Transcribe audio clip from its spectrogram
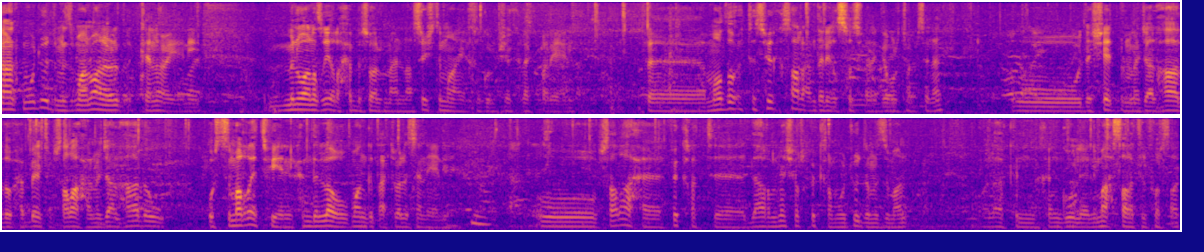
كانت موجودة من زمان وأنا كنوع يعني من وأنا صغير أحب أسولف مع الناس اجتماعي خلينا نقول بشكل أكبر يعني. فموضوع التسويق صار عن طريق الصدفة قبل كم سنة ودشيت بالمجال هذا وحبيت بصراحة المجال هذا واستمريت فيه يعني الحمد لله وما انقطعت ولا سنة يعني. وبصراحة فكرة دار النشر فكرة موجودة من زمان ولكن خلينا نقول يعني ما حصلت الفرصة.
